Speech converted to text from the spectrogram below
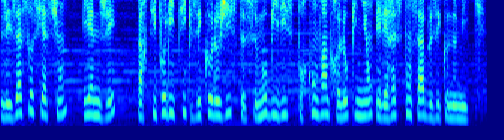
Les associations, ING, partis politiques écologistes se mobilisent pour convaincre l'opinion et les responsables économiques.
